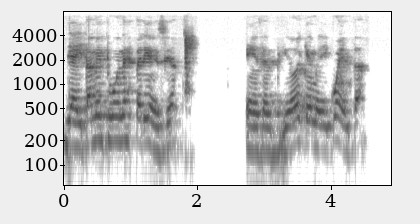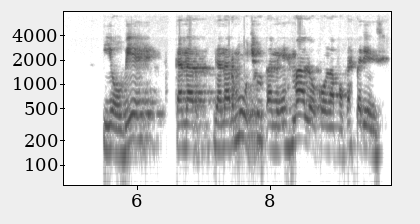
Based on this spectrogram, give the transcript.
de ahí también tuve una experiencia en el sentido de que me di cuenta y obvié ganar, ganar mucho también es malo con la poca experiencia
